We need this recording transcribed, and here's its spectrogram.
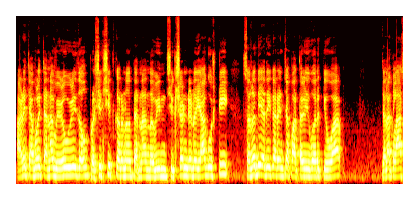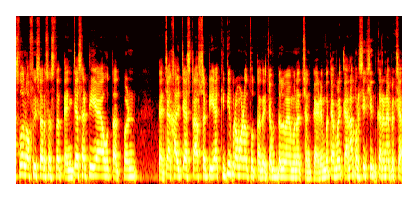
आणि त्यामुळे त्यांना वेळोवेळी जाऊन प्रशिक्षित करणं त्यांना नवीन शिक्षण देणं या गोष्टी सनदी अधिकाऱ्यांच्या पातळीवर किंवा ज्याला क्लास वन ऑफिसर्स असतात त्यांच्यासाठी या होतात पण त्याच्या खालच्या स्टाफसाठी या किती प्रमाणात होतात त्याच्याबद्दल माझ्या मनात शंका आहे. आणि मग त्यामुळे त्यांना प्रशिक्षित करण्यापेक्षा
